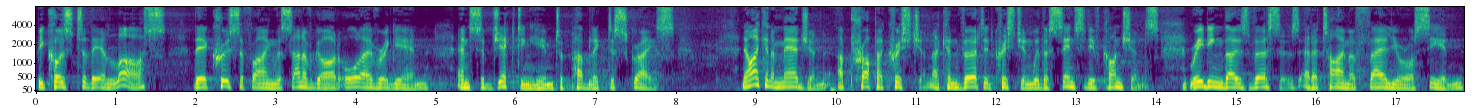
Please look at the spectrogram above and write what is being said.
because to their loss, they're crucifying the Son of God all over again and subjecting him to public disgrace. Now, I can imagine a proper Christian, a converted Christian with a sensitive conscience, reading those verses at a time of failure or sin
